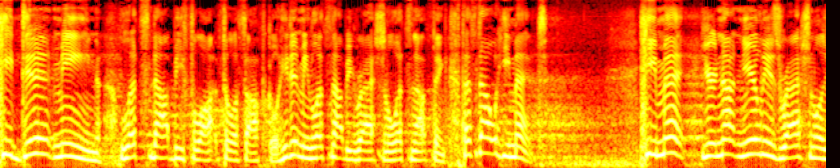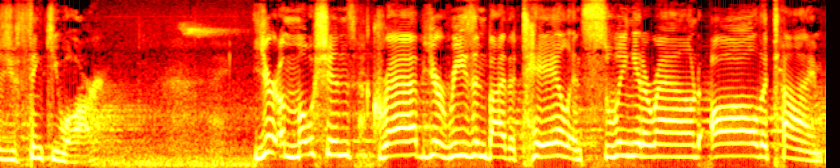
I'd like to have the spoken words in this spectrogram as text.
He didn't mean let's not be philosophical. He didn't mean let's not be rational, let's not think. That's not what he meant. He meant you're not nearly as rational as you think you are. Your emotions grab your reason by the tail and swing it around all the time,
